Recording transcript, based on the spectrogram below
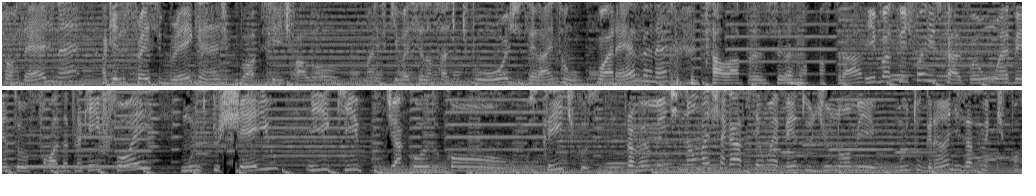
Left 4 Dead, né? Aquele Face Breaker, né? De box que a gente falou, mas que vai ser lançado tipo hoje, sei lá, então whatever, né? tá lá pra ser mostrado. E basicamente foi isso, cara. Foi um evento foda pra quem foi, muito cheio e que, de acordo com os críticos, provavelmente não vai chegar a ser um evento de um nome muito grande, exatamente por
